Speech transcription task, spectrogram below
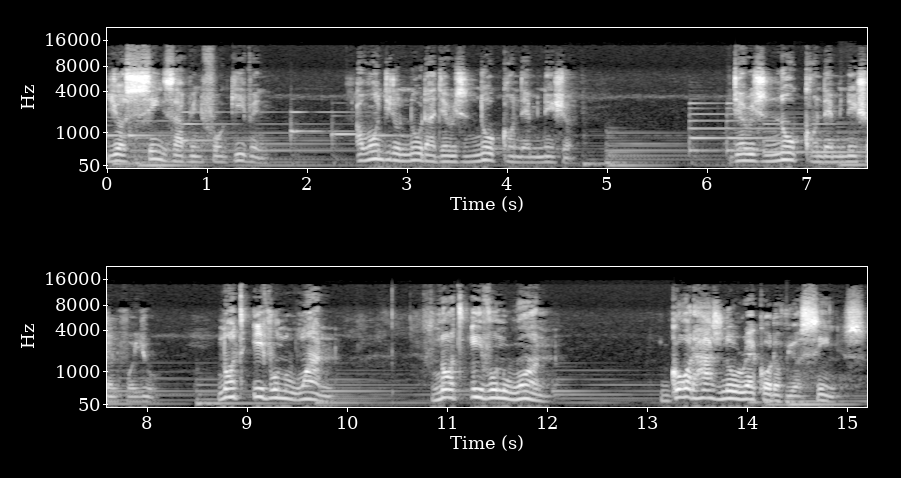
your sins have been forgiven, I want you to know that there is no condemnation. There is no condemnation for you. Not even one. Not even one. God has no record of your sins.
